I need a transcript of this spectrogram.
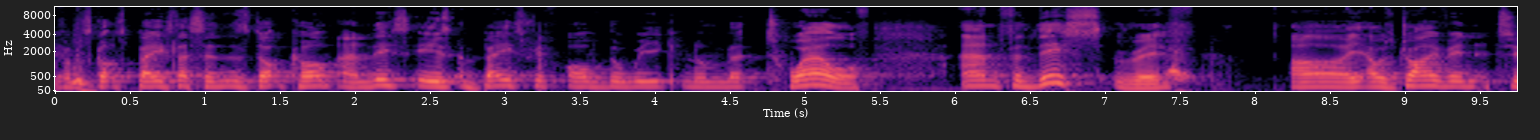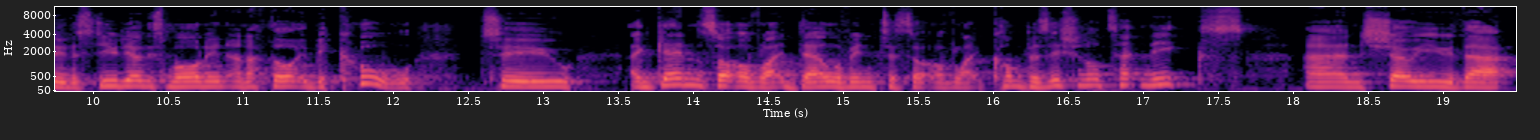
from scottsbasslessons.com and this is bass riff of the week number 12. And for this riff, I, I was driving to the studio this morning and I thought it'd be cool to again sort of like delve into sort of like compositional techniques and show you that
